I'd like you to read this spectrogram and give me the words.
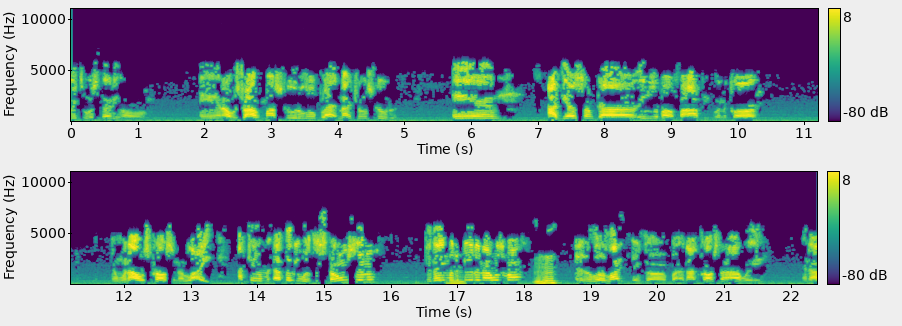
way to a study hall, and I was driving my scooter, a little black nitro scooter, and I guess some guy, it was about five people in the car, and when I was crossing a light, I can't, I think it was the Stone Center, the name mm-hmm. of the mm-hmm. building I was by. Mm-hmm. And a little light, it's, uh, and I crossed the highway And I,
